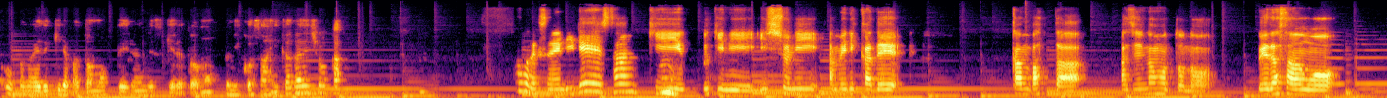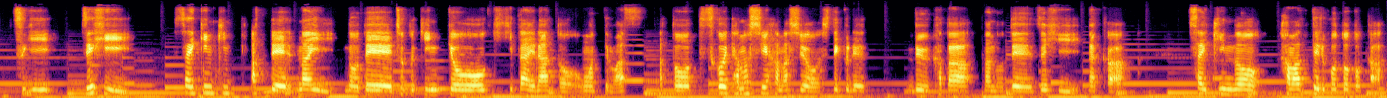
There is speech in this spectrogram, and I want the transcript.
お伺いできればと思っているんですけれどもふみこさんいかがでしょうか？そうですね。リレー3期の時に一緒にアメリカで頑張った味の素の上田さんを次ぜひ最近会ってないのでちょっと近況を聞きたいなと思ってます。あとすごい楽しい話をしてくれる方なのでぜひなんか最近のハマってることとか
